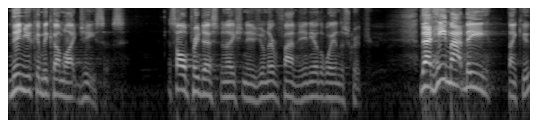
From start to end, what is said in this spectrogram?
Then you can become like Jesus. That's all predestination is. You'll never find it any other way in the scripture. That he might be, thank you,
